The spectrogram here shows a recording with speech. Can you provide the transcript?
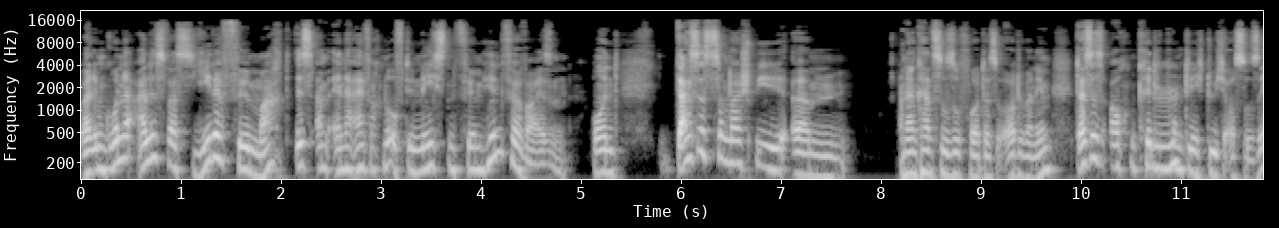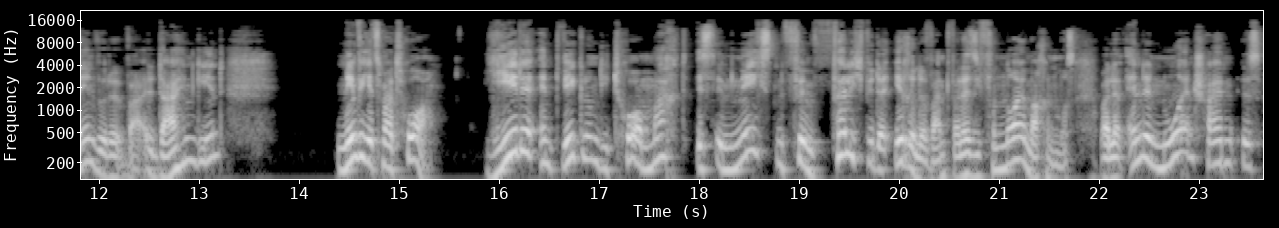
weil im Grunde alles, was jeder Film macht, ist am Ende einfach nur auf den nächsten Film hinverweisen. Und das ist zum Beispiel, ähm, und dann kannst du sofort das Ort übernehmen. Das ist auch ein Kritikpunkt, mhm. den ich durchaus so sehen würde, weil dahingehend, nehmen wir jetzt mal Thor. Jede Entwicklung, die Thor macht, ist im nächsten Film völlig wieder irrelevant, weil er sie von neu machen muss. Weil am Ende nur entscheidend ist,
